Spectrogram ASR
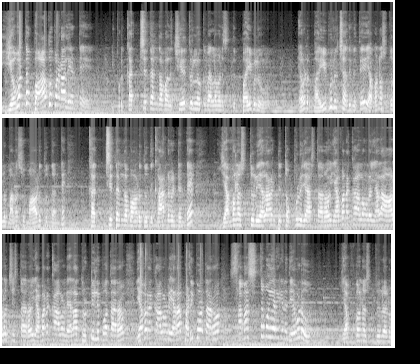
యువత బాగుపడాలి అంటే ఇప్పుడు ఖచ్చితంగా వాళ్ళ చేతుల్లోకి వెళ్ళవలసింది బైబిలు. ఎవడు బైబిల్ చదివితే యవనస్తుల మనసు మారుతుందంటే ఖచ్చితంగా మారుతుంది. కారణం ఏంటంటే యవనస్తులు ఎలాంటి తప్పులు చేస్తారో యవన కాలంలో ఎలా ఆలోచిస్తారో యవన కాలంలో ఎలా తొట్టిల్లిపోతారో యవన కాలంలో ఎలా పడిపోతారో సమస్తము ఎరిగిన దేవుడు యవ్వనస్తులను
